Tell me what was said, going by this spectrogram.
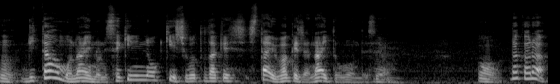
うん、リターンもないのに責任の大きい仕事だけしたいわけじゃないと思うんですよ。うん、だから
